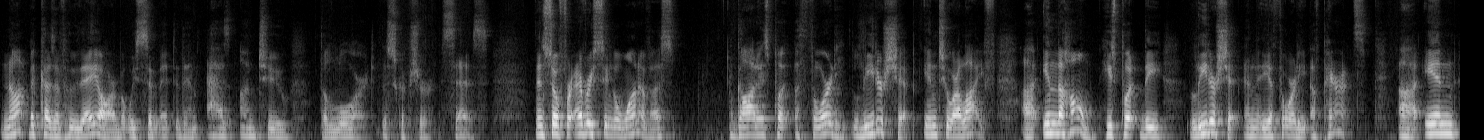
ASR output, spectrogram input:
not because of who they are, but we submit to them as unto the Lord, the scripture says. And so for every single one of us, God has put authority, leadership into our life. Uh, in the home, He's put the leadership and the authority of parents. Uh, in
